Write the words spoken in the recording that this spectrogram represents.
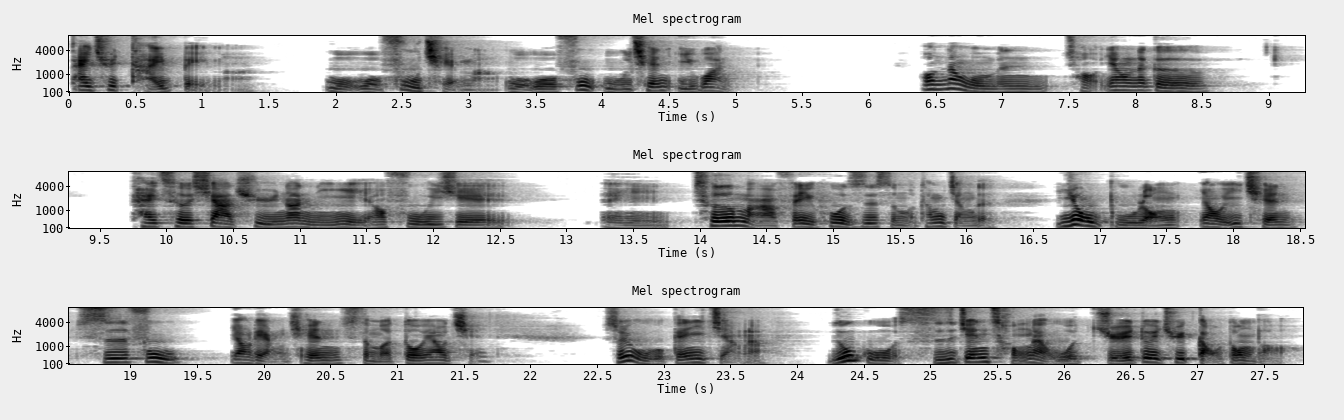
带去台北吗？我我付钱吗？我我付五千一万。哦，那我们从要那个。开车下去，那你也要付一些，诶、车马费或者是什么？他们讲的诱捕笼要一千，师傅要两千，什么都要钱。所以我跟你讲啦，如果时间重来，我绝对去搞动保，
